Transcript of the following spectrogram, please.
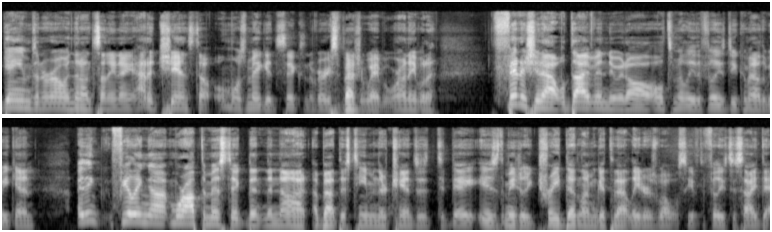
games in a row, and then on Sunday night had a chance to almost make it six in a very special way, but we're unable to finish it out. We'll dive into it all. Ultimately, the Phillies do come out of the weekend I think feeling uh, more optimistic than, than not about this team and their chances today is the Major League trade deadline. We'll get to that later as well. We'll see if the Phillies decide to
